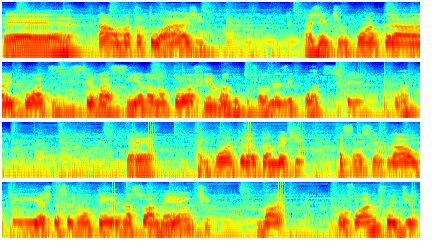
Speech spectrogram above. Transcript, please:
é, ah, uma tatuagem. A gente encontra a hipótese de ser vacina. Eu não estou afirmando, estou falando das hipóteses que a gente encontra. É, encontra também que é um sinal que as pessoas não têm na sua mente, mas conforme foi dito,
